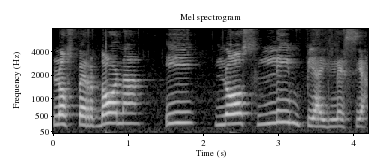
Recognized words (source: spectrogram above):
los perdona y los limpia, iglesia.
